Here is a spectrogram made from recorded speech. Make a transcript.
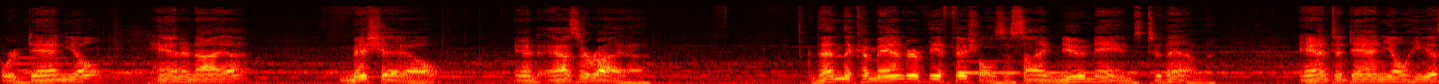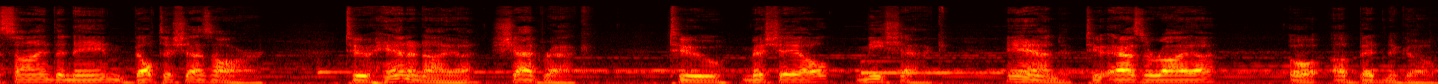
were Daniel, Hananiah, Mishael, and Azariah. Then the commander of the officials assigned new names to them, and to Daniel he assigned the name Belteshazzar, to Hananiah Shadrach, to Mishael Meshach, and to Azariah Abednego.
